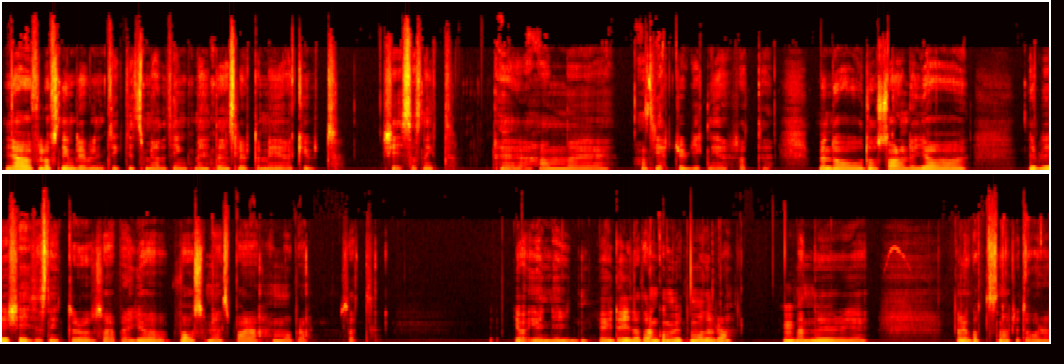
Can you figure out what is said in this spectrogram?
Ja, förlossningen blev väl inte riktigt som jag hade tänkt mig. Den slutade med akut kejsarsnitt. Eh, han, eh, hans hjärtljud gick ner. Så att, eh, men då, och då sa de det, ja, nu blir det kejsarsnitt. Och då sa jag bara, ja, vad som helst bara, han mår bra. Så att, jag, jag är nöjd. Jag är nöjd att han kom ut och mådde bra. Mm. Men nu, är det, nu har det gått snart ett år. Och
